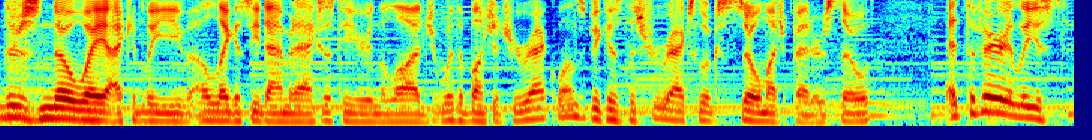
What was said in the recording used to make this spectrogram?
there's no way I could leave a legacy diamond axis deer in the lodge with a bunch of true rack ones because the true racks look so much better. So, at the very least,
